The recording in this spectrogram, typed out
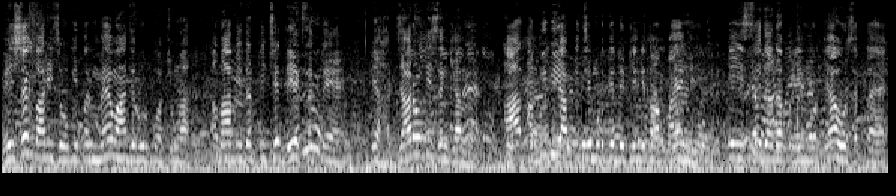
बेशक बारिश होगी, पर मैं वहाँ ज़रूर पहुंचूँगा। अब आप इधर पीछे देख सकते हैं कि हज़ारों की संख्या में आप अभी भी आप पीछे मुड़ के देखेंगे तो आप पाएँगे कि इससे ज़्यादा प्रेम और क्या हो सकता है।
